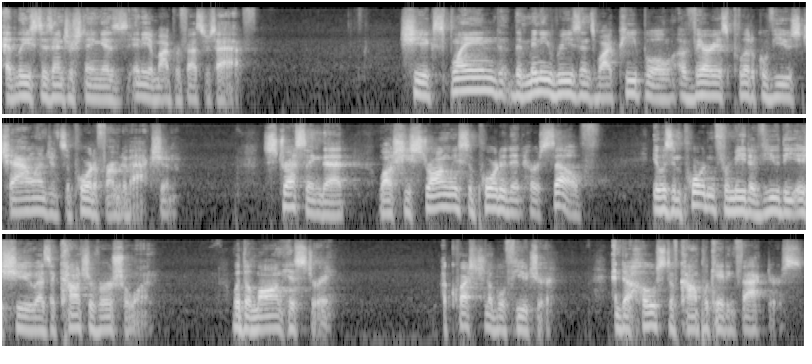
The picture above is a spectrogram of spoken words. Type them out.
at least as interesting as any of my professors have. She explained the many reasons why people of various political views challenge and support affirmative action, stressing that while she strongly supported it herself, it was important for me to view the issue as a controversial one with a long history, a questionable future, and a host of complicating factors.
